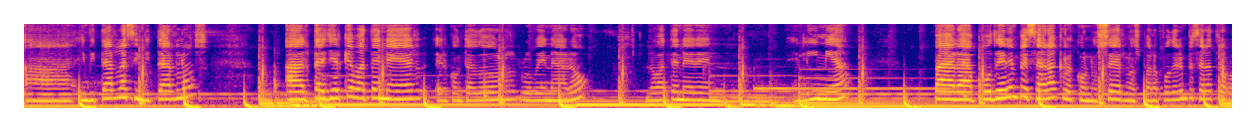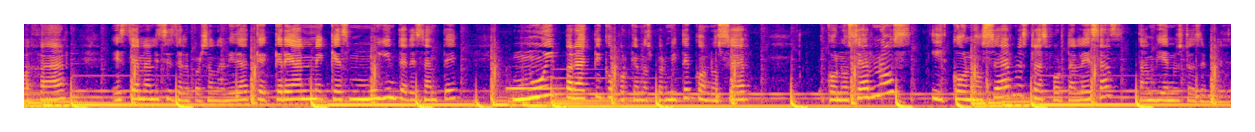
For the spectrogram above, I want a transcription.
a invitarlas, invitarlos al taller que va a tener el contador Rubén Aro, lo va a tener en, línea, para poder empezar a reconocernos, para poder empezar a trabajar este análisis de la personalidad, que créanme que es muy interesante, muy práctico porque nos permite conocer conocernos y conocer nuestras fortalezas, también nuestras debilidades.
